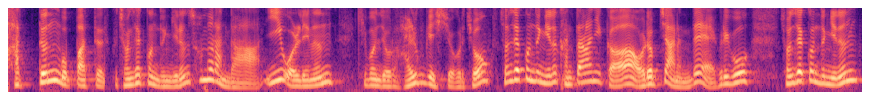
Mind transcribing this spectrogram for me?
받든 못 받든 그 전세권 등기는 소멸한다. 이 원리는 기본적으로 알고 계시죠. 그렇죠? 전세권 등기는 간단하니까 어렵지 않은데 그리고 전세권 등기는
